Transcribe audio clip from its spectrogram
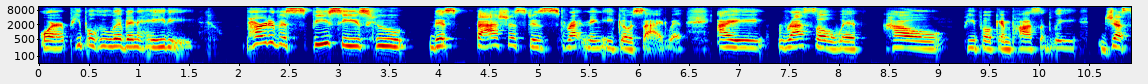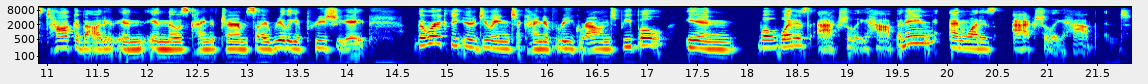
or people who live in Haiti? Part of a species who this fascist is threatening ecocide with. I wrestle with how people can possibly just talk about it in in those kind of terms. So I really appreciate the work that you're doing to kind of reground people in well what is actually happening and what has actually happened.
